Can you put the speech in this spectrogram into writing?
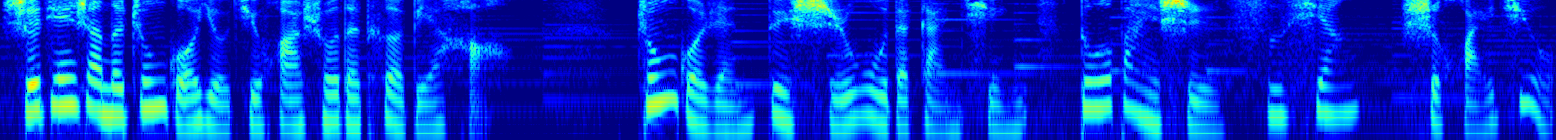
舌尖上的中国有句话说的特别好：“中国人对食物的感情多半是思乡，是怀旧，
